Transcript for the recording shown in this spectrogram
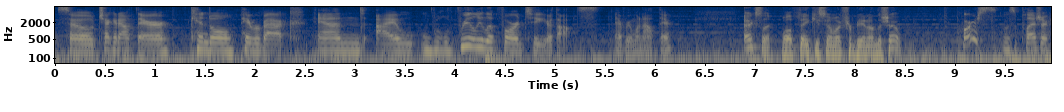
So check it out there, Kindle, paperback, and I will really look forward to your thoughts, everyone out there. excellent well thank you so much for being on the show Of course, it was a pleasure.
